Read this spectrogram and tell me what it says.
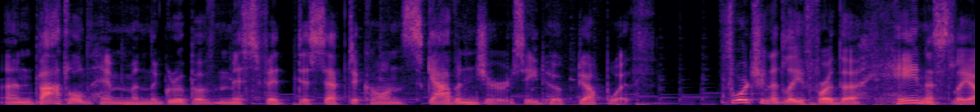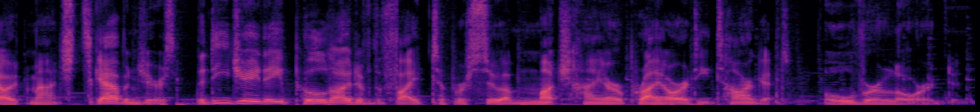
and battled him and the group of misfit Decepticon scavengers he'd hooked up with. Fortunately for the heinously outmatched scavengers, the DJD pulled out of the fight to pursue a much higher priority target Overlord.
